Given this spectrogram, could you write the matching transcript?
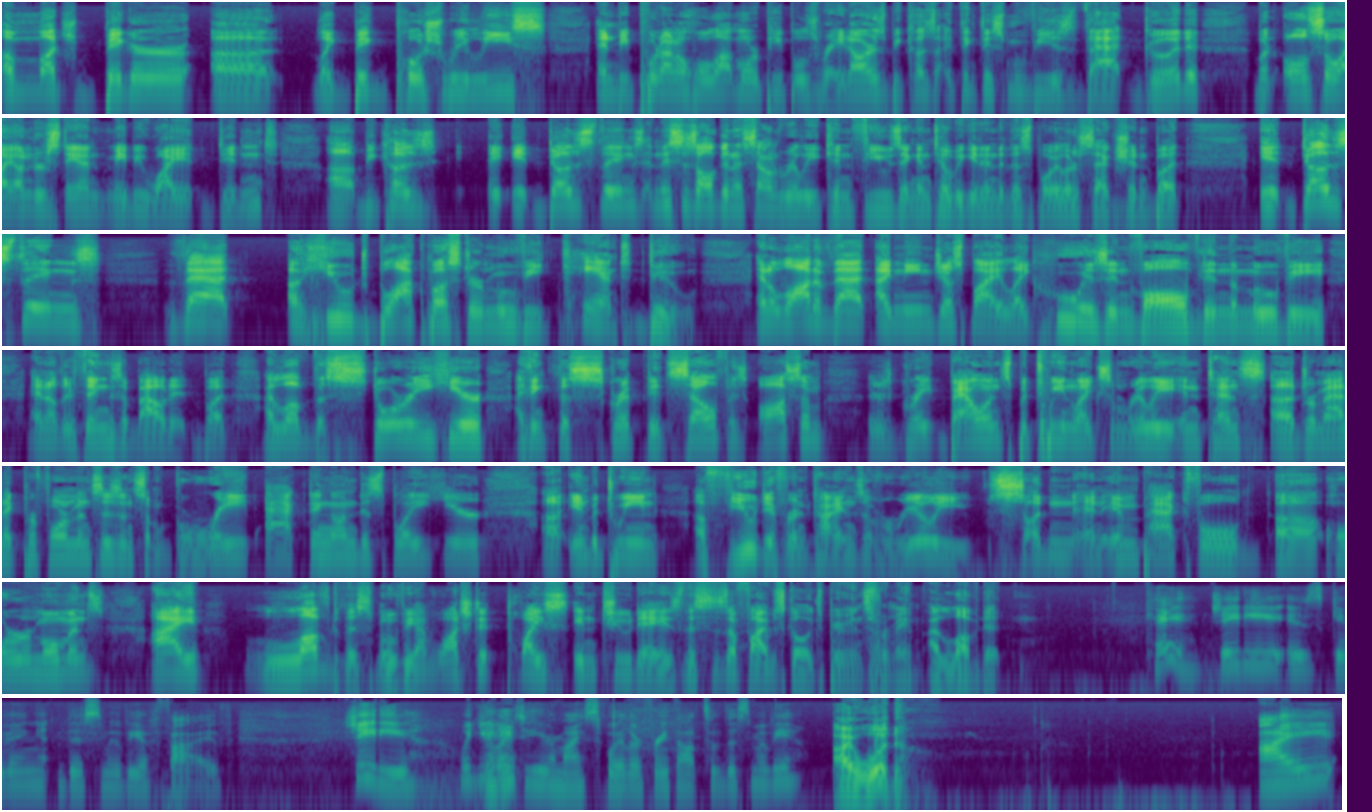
a much bigger, like big push release and be put on a whole lot more people's radars because I think this movie is that good. But also, I understand maybe why it didn't uh, because it, it does things, and this is all going to sound really confusing until we get into the spoiler section, but it does things that a huge blockbuster movie can't do. And a lot of that, I mean, just by like who is involved in the movie and other things about it. But I love the story here. I think the script itself is awesome. There's great balance between like some really intense uh, dramatic performances and some great acting on display here. Uh, in between a few different kinds of really sudden and impactful uh, horror moments. I loved this movie. I've watched it twice in two days. This is a five skull experience for me. I loved it. Okay, JD is giving this movie a five. JD, would you Mm-hmm. like to hear my spoiler free thoughts of this movie? I would. I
